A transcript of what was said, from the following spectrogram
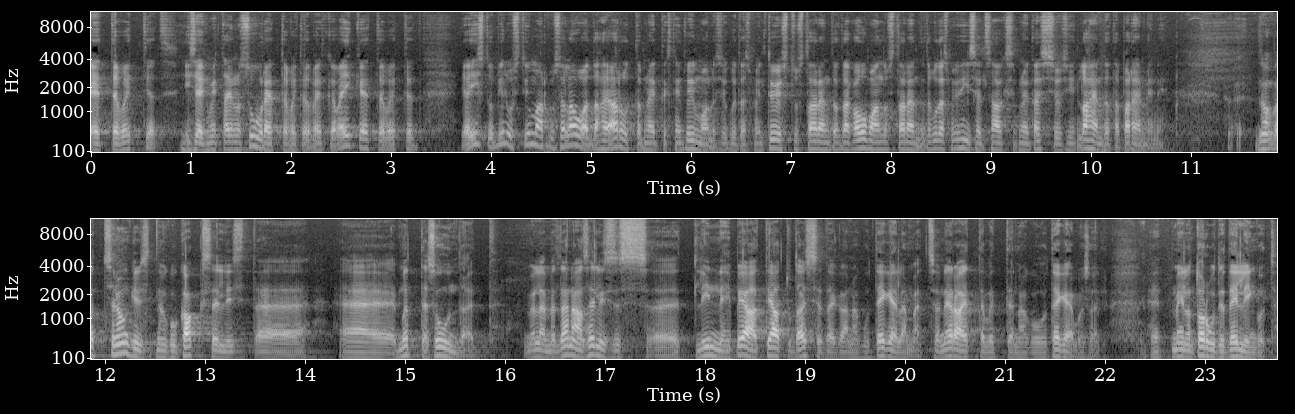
ettevõtjad, isegi mitte ainult suurettevõtjad, vaid ka väikeettevõtjad ja istub ilusti ümmarguse laua taha ja arutab näiteks neid võimalusi, kuidas meil tööstust arendada, kaubandust arendada, kuidas me ühiselt saaksime neid asju siin lahendada paremini? no vot, siin ongi vist nagu kaks sellist äh, äh, mõttesuunda, et me oleme täna sellises, et linn ei pea teatud asjadega nagu tegelema, et see on eraettevõtja nagu tegevus on ju. et meil on torud ja tellingud,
